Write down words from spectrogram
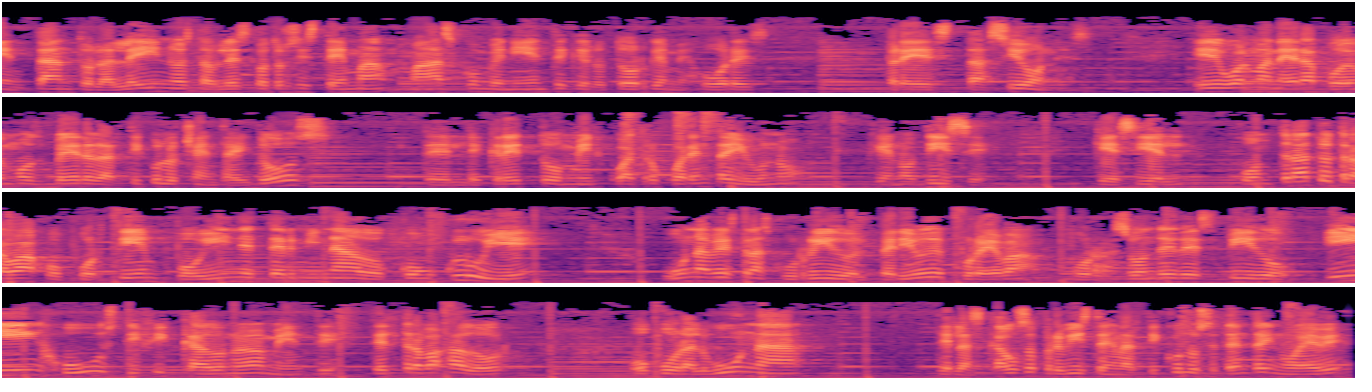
en tanto la ley no establezca otro sistema más conveniente que le otorgue mejores prestaciones. Y de igual manera podemos ver el artículo 82 del decreto 1441 que nos dice que si el contrato de trabajo por tiempo indeterminado concluye, una vez transcurrido el periodo de prueba por razón de despido injustificado nuevamente del trabajador o por alguna de las causas previstas en el artículo 79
